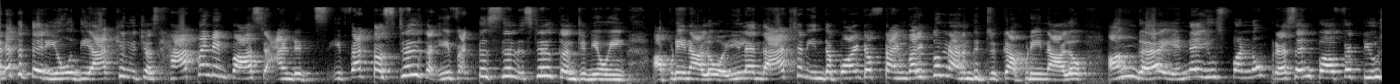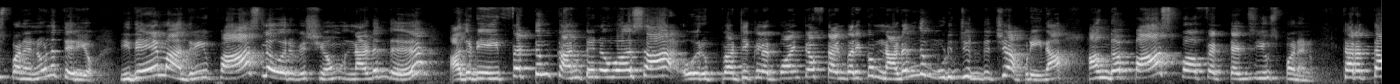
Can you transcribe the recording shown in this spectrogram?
எனக்கு தெரியும் the action which has happen in past and its effect of still effect still still continuing அப்படின்னாலோ இல்லை இந்த ஆக்ஷன் இந்த பாயிண்ட் ஆஃப் டைம் வரைக்கும் நடந்துட்டு இருக்கு அப்படின்னாலோ அங்க என்ன யூஸ் பண்ணும் ப்ரெசன்ட் பர்ஃபெக்ட் யூஸ் பண்ணணும்னு தெரியும். இதே மாதிரி பாஸ்ட்ல ஒரு விஷயம் நடந்து அதோடைய இஃபெக்டும் கண்டினியூவஸா ஒரு பர்டிகுலர் பாயிண்ட் ஆஃப் டைம் வரைக்கும் நடந்து முடிஞ்சிருந்துச்சு அப்படின்னா அங்க அவங்க பாஸ்ட் பர்ஃபெக்ட் டென்ஸ் யூஸ் பண்ணணும். கரெக்டா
